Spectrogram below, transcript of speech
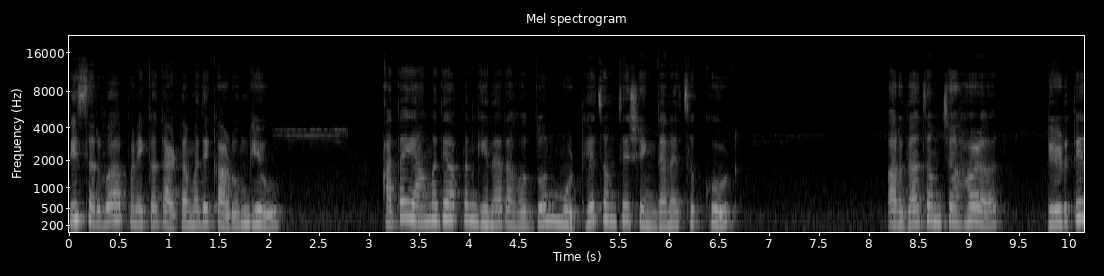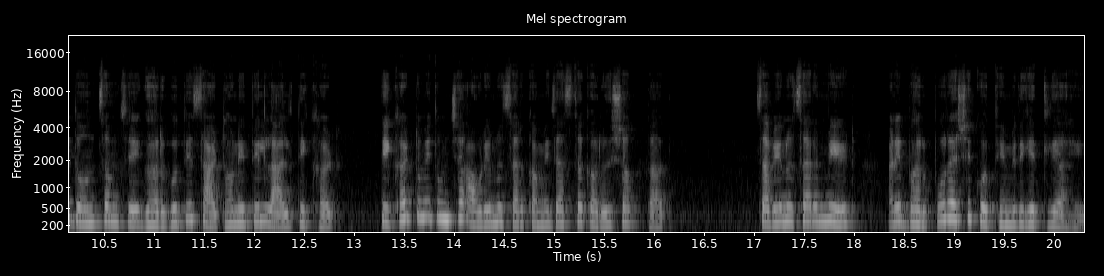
ती सर्व आपण एका ताटामध्ये काढून घेऊ. आता यामध्ये आपण घेणार आहोत दोन मोठे चमचे शेंगदाण्याचं कूट अर्धा चमचा हळद दीड ते दोन चमचे घरगुती साठवणीतील लाल तिखट. तिखट तुम्ही तुमच्या आवडीनुसार कमी जास्त करू शकतात. चवीनुसार मीठ आणि भरपूर अशी कोथिंबीर घेतली आहे.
